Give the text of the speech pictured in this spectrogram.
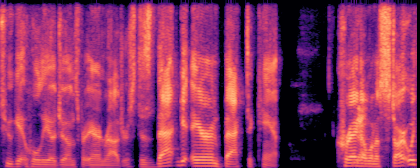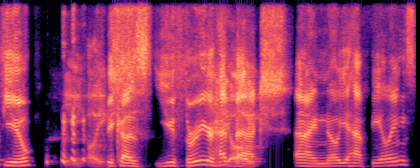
to get Julio Jones for Aaron Rodgers? Does that get Aaron back to camp? Craig, I want to start with you Yikes. because you threw your head back and I know you have feelings.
